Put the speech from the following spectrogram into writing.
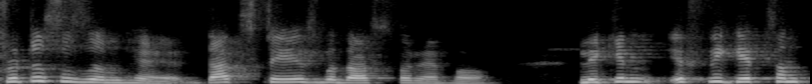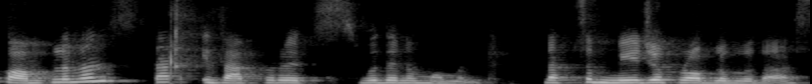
criticism है that stays with us forever लेकिन if we get some compliments that evaporates within a moment that's a major problem with us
